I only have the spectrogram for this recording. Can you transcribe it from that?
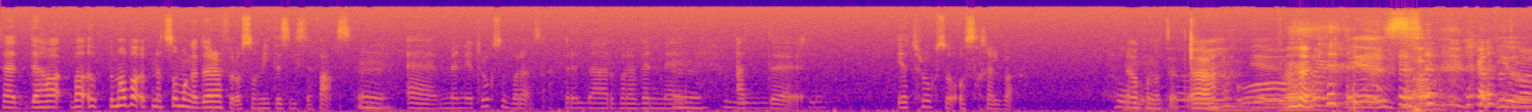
så här, det har bara upp, de har bara öppnat så många dörrar för oss som vi inte ens visste fanns. Mm. Eh, men jag tror också våra så här, föräldrar, våra vänner, Mm. att eh, jag tror också oss själva. Ja, på något sätt. Ja. Yes. Jo,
